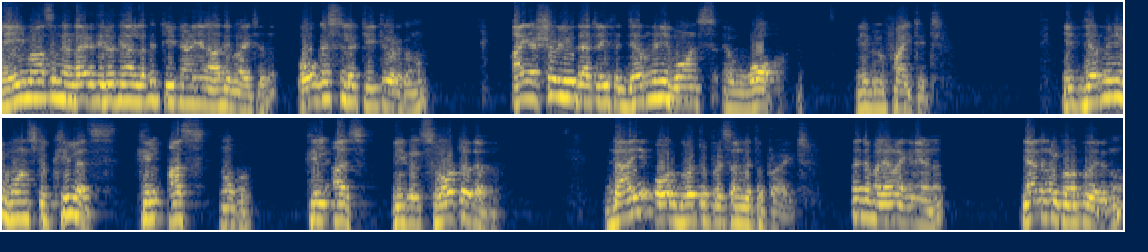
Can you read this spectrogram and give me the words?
May മാസം രണ്ടായിരത്തി ഇരുപത്തിനാലിലത്തെ ആണ് ഞാൻ ആദ്യം വായിച്ചത്. ഓഗസ്റ്റിലെ ട്വീറ്റ് കിടക്കുന്നു I assure you that if Germany wants war we will fight it if Germany wants to kill us kill us നോക്കൂ. Kill us we will slaughter them die or go to prison with pride അതിന്റെ മലയാളം എങ്ങനെയാണ്? ഞാൻ നിങ്ങൾക്ക് ഉറപ്പ് തരുന്നു.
